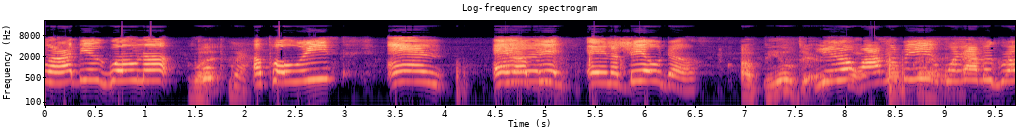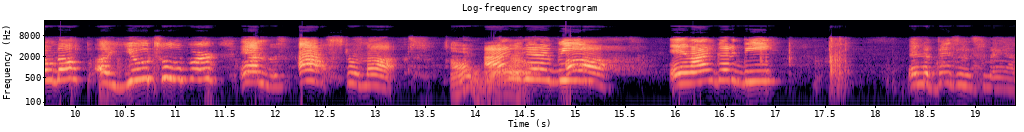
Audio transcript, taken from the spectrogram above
when I be a grown up? What? A police and and a bit and a builder. A builder. You know I'm gonna be when I'm a grown up? A YouTuber and an astronaut. Oh wow. I'm gonna be Ah, and I'm gonna be and a businessman.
